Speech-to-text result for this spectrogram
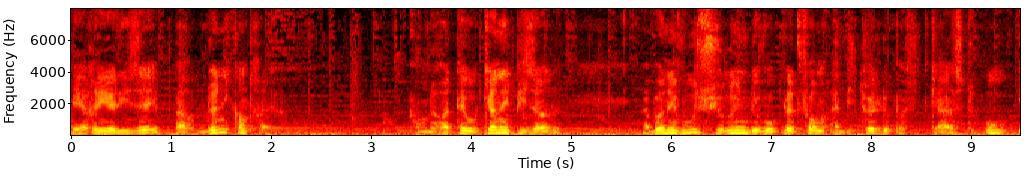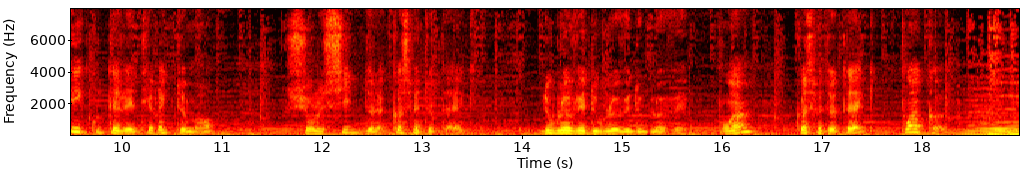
est réalisé par Denis Cantrel. Pour ne rater aucun épisode, abonnez-vous sur une de vos plateformes habituelles de podcast ou écoutez-les directement sur le site de la Cosmétothèque www.cosmétothèque.com.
